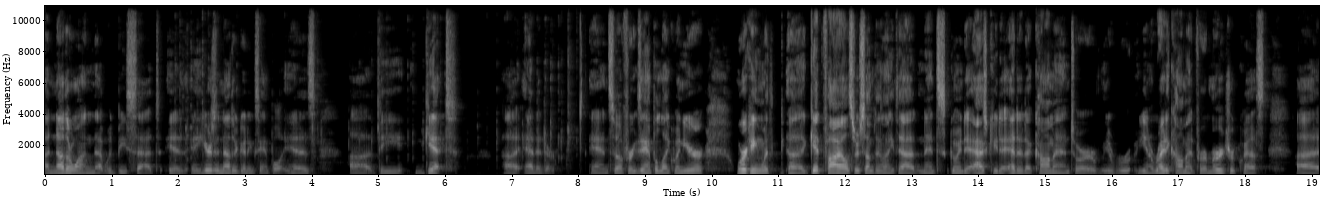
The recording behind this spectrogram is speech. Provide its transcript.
another one that would be set is, here's another good example, is the Git editor. And so for example, like when you're working with uh, Git files or something like that, and it's going to ask you to edit a comment or you know write a comment for a merge request, uh,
